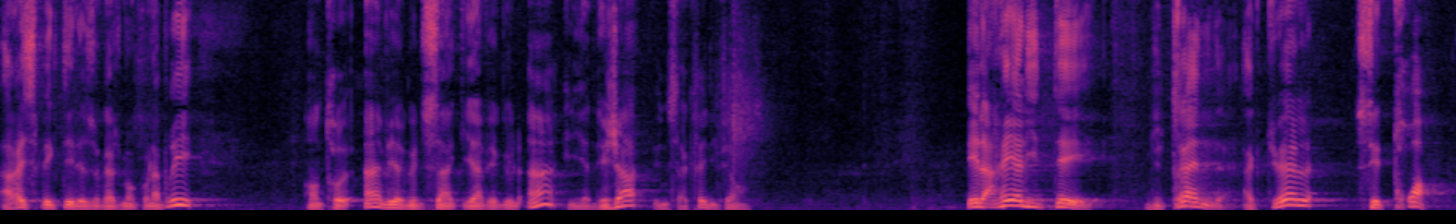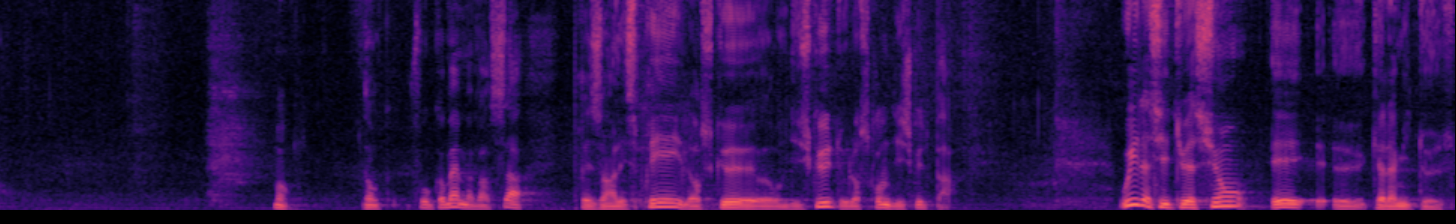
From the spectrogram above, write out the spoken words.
à respecter les engagements qu'on a pris, entre 1,5 et 1,1, il y a déjà une sacrée différence. Et la réalité du trend actuel, c'est 3. Bon. Donc, il faut quand même avoir ça présent à l'esprit lorsque on discute ou lorsqu'on ne discute pas. Oui, la situation est euh, calamiteuse.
